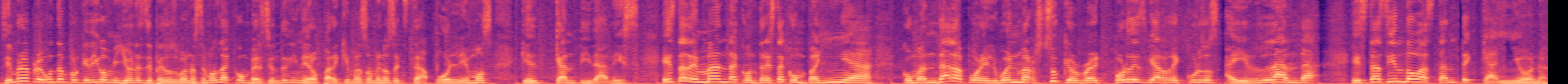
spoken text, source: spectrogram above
Siempre me preguntan por qué digo millones de pesos. Bueno, hacemos la conversión de dinero para que más o menos extrapolemos qué cantidades. Esta demanda contra esta compañía comandada por el buen Mark Zuckerberg por desviar recursos a Irlanda está siendo bastante cañona.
